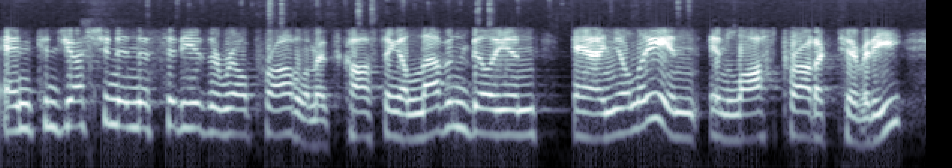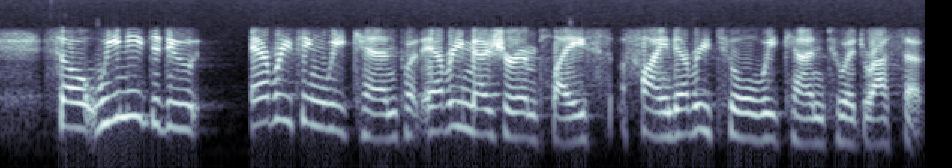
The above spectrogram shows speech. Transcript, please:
And congestion in the city is a real problem. It's costing 11 billion annually in, in lost productivity. So we need to do everything we can, put every measure in place, find every tool we can to address it.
